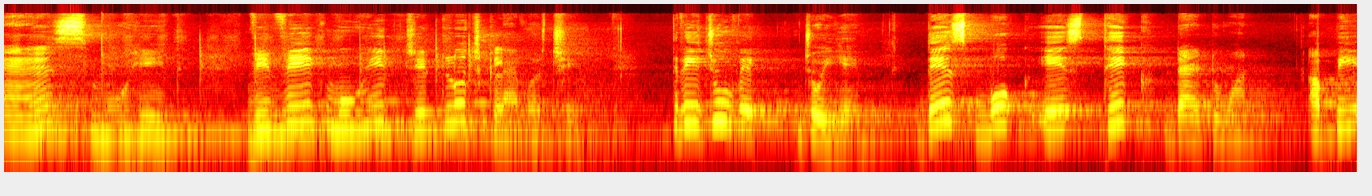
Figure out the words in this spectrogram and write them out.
as Mohit. Vivek Mohit જેટલું જ ક્લેવર છે. ત્રીજું જોઈએ this book is thick that one અભી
